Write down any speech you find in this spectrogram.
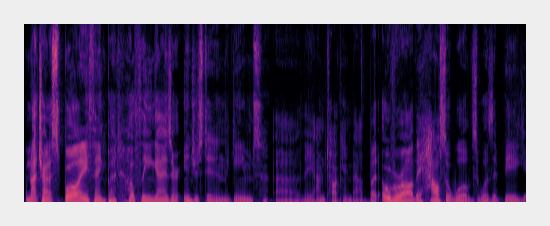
I'm not trying to spoil anything, but hopefully you guys are interested in the games uh, they I'm talking about. But overall, the House of Wolves was a big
